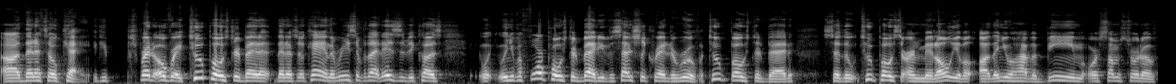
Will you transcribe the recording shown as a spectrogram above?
uh, then it's okay. If you spread it over a two-poster bed, then it's okay. And the reason for that is, is because when you have a four-poster bed, you've essentially created a roof. A two-poster bed, so the two posts are in middle. You a, uh, then you'll have a beam or some sort of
